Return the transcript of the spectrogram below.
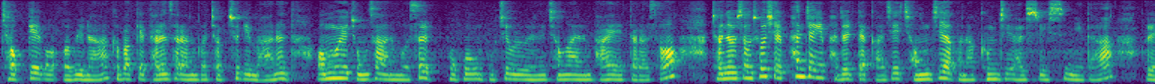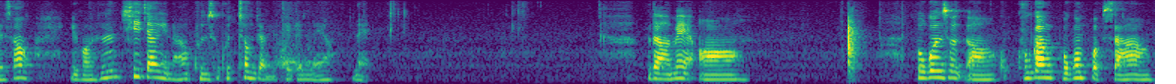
적격업이나 그 밖에 다른 사람과 접촉이 많은 업무에 종사하는 것을 보건복지부에 정하는 바에 따라서 전염성 소실 판정이 받을 때까지 정지하거나 금지할 수 있습니다. 그래서 이것은 시장이나 군수 구청장이 되겠네요. 네. 그 다음에 어, 보건소 어, 구강 보건법상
